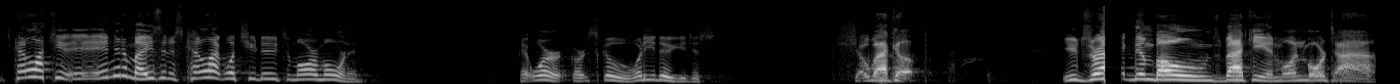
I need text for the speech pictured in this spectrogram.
it's kind of like you, isn't it amazing? It's kind of like what you do tomorrow morning at work or at school. What do you do? You just show back up. You drag them bones back in one more time.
